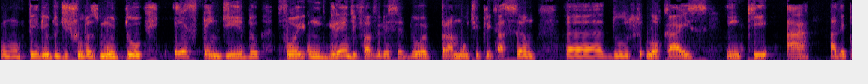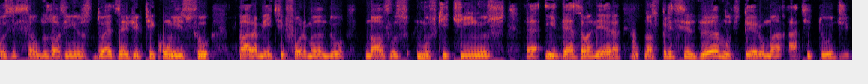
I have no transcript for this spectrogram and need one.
um período de chuvas muito estendido, foi um grande favorecedor para a multiplicação uh, dos locais em que há a deposição dos ovinhos do Aedes aegypti e com isso claramente formando novos mosquitinhos eh, e dessa maneira nós precisamos ter uma atitude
